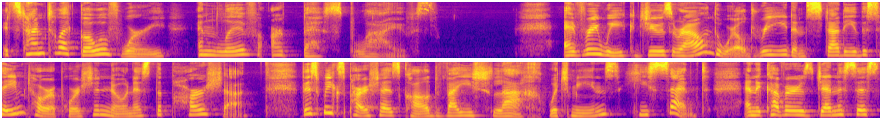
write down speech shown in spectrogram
It's time to let go of worry and live our best lives. Every week, Jews around the world read and study the same Torah portion known as the Parsha. This week's Parsha is called Vayishlach, which means he sent, and it covers Genesis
